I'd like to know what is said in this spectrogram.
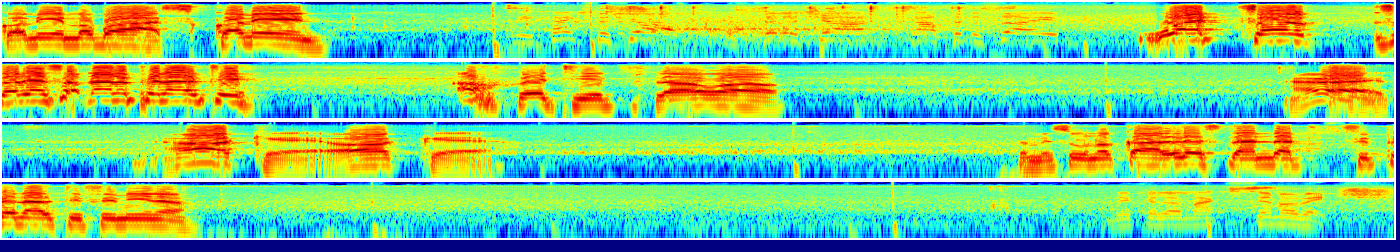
Come in, my boss. Come in. Takes the shot. There's still a chance after the save. What? So, so there's something on the penalty. Oh, he flower. All right. Okay, okay. So me soon call less than that for penalty for me now. Nikola Maksimović.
